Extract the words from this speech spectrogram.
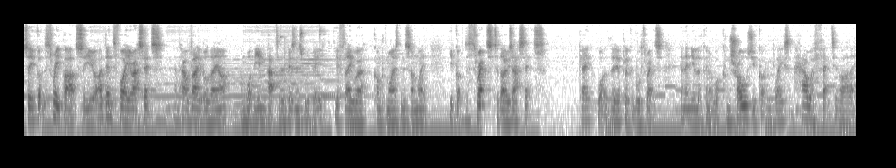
So you've got the three parts. So you identify your assets and how valuable they are and what the impact of the business would be if they were compromised in some way. You've got the threats to those assets, okay? What are the applicable threats? And then you're looking at what controls you've got in place and how effective are they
